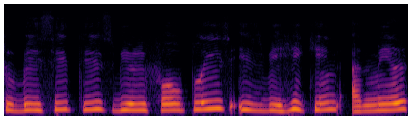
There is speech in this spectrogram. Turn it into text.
to visit this beautiful place is by hiking, admire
